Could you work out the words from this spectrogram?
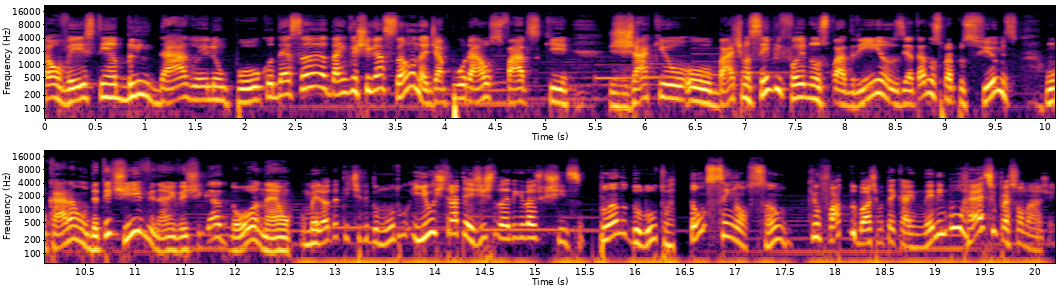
talvez tenha blindado ele um pouco dessa da investigação, né, de apurar os fatos que já que o, o, Batman sempre foi nos quadrinhos e até nos próprios filmes um cara, um detetive, né, um investigador, né, um... o melhor detetive do mundo e o estrategista da Liga da Justiça. O plano do Luthor é tão sem noção que o fato do Batman ter caído nele emburrece o personagem.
